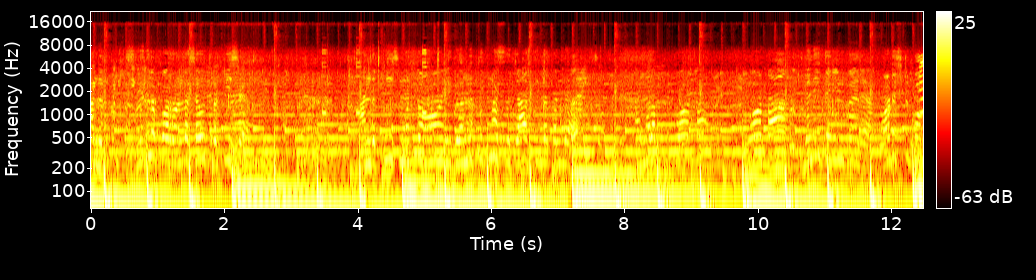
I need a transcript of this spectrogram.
அந்த இதில் போடுறோம்ல செவுத்தில் பீஸு அந்த பீஸ் மட்டும் இது வந்து திக்னஸ் ஜாஸ்தி இல்லை கல் அதனால போட்டால் போட்டால் வெளியே தெரியும் உடச்சிட்டு போகும்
